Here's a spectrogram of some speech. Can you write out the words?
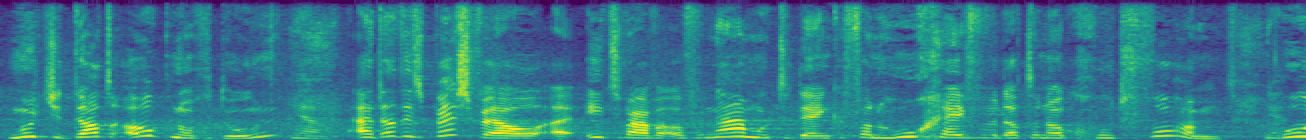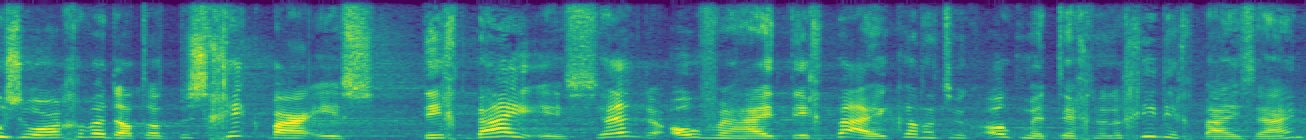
moet je dat ook nog doen? Ja. Uh, dat is best wel uh, iets waar we over na moeten denken. Van hoe geven we dat dan ook goed vorm? Ja. Hoe zorgen we dat dat beschikbaar is, dichtbij is? Hè? De overheid dichtbij kan natuurlijk ook met technologie dichtbij zijn.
